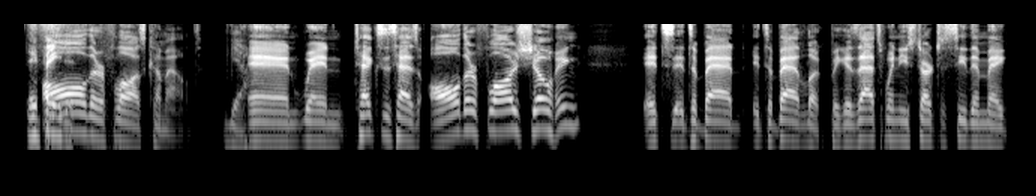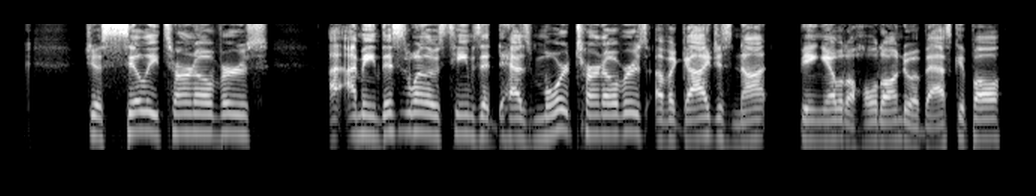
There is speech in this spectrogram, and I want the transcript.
They all their flaws come out. Yeah. And when Texas has all their flaws showing, it's it's a bad it's a bad look because that's when you start to see them make just silly turnovers. I, I mean, this is one of those teams that has more turnovers of a guy just not being able to hold on to a basketball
